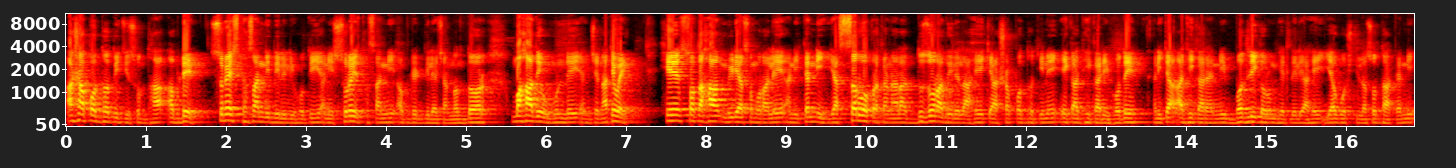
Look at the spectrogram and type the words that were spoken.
अशा पद्धतीची सुद्धा अपडेट सुरेश धसांनी दिलेली होती आणि सुरेश धसांनी अपडेट दिल्याच्या नंतर महादेव मुंडे यांचे नातेवाईक. हे स्वतः मीडियासमोर आले आणि त्यांनी या सर्व प्रकरणाला दुजोरा दिलेला आहे की अशा पद्धतीने एक अधिकारी होते आणि त्या अधिकाऱ्यांनी बदली करून घेतलेली आहे या गोष्टीला सुद्धा त्यांनी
